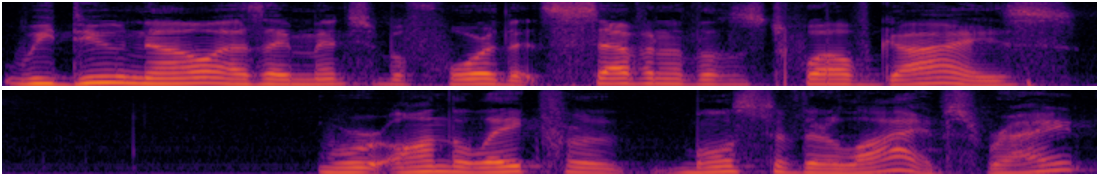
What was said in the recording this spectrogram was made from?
we do know, as I mentioned before, that seven of those 12 guys were on the lake for most of their lives, right?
